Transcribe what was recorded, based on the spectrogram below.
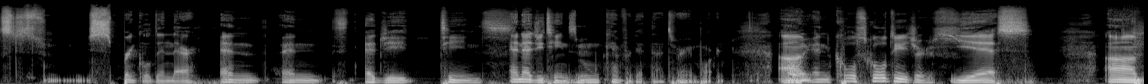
s- sprinkled in there and and edgy teens. and edgy teens. Mm, can't forget that; it's very important. Oh, Um, and cool school teachers. Yes. Um,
